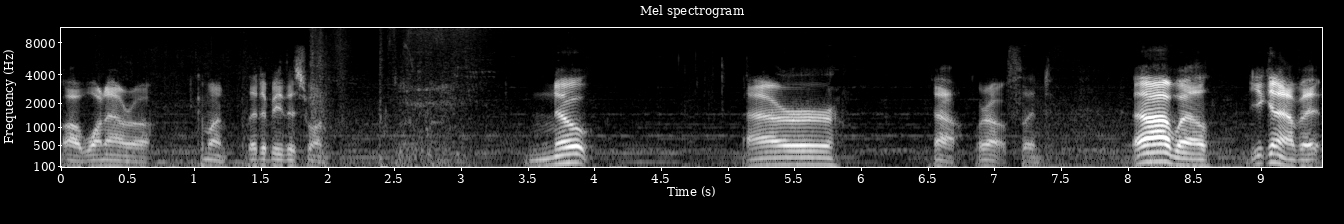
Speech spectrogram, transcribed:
Oh, one arrow. Come on, let it be this one. Nope. Our... Oh, we're out of flint. Ah, well. You can have it.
